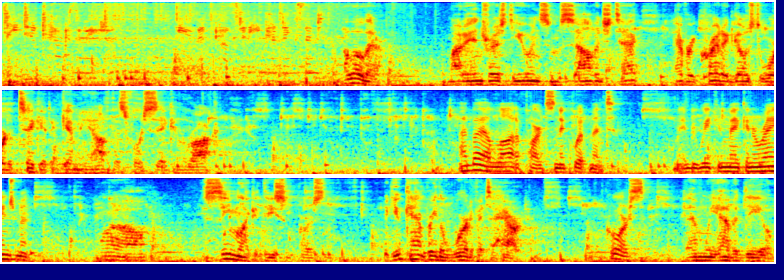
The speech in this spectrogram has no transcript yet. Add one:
T2 tax evasion. You've in custody pending sentence. Hello there. Might I interest you in some salvage tech? Every credit goes toward a ticket to get me off this forsaken rock. I buy a lot of parts and equipment. Maybe we can make an arrangement. Well, you seem like a decent person, but you can't breathe a word of it to Harrot. Of course. Then we have a deal.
